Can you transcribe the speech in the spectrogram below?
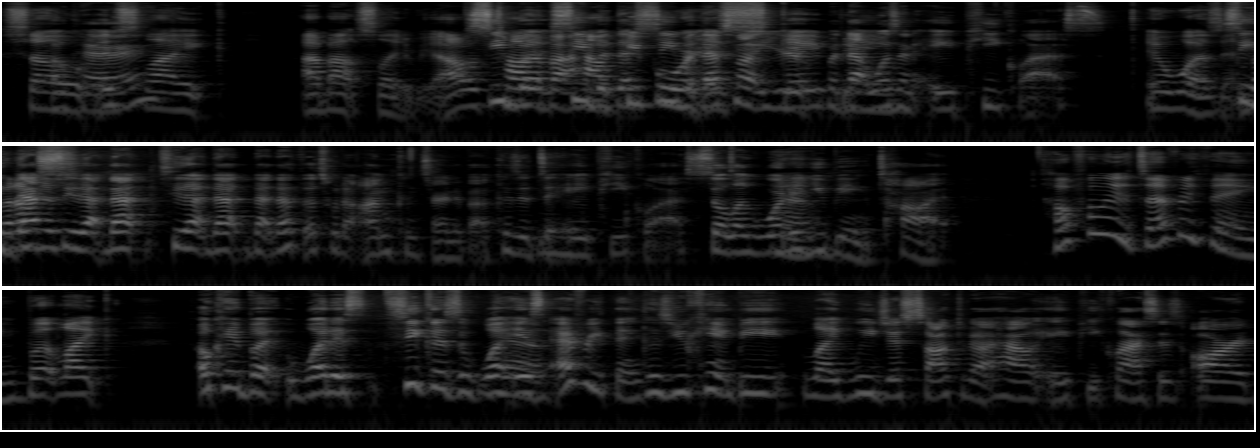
so Okay. it's like about slavery. I was see, taught but about see, how people see, were that's not your. But that was an AP class. It wasn't. See but that's just, see that that see that, that that that that's what I'm concerned about because it's an AP class. So like, what are you being taught? hopefully it's everything, but like Okay, but what is see? Because what is Yeah. everything? Because you can't be like we just talked about how AP classes are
